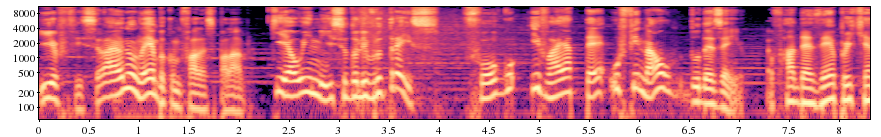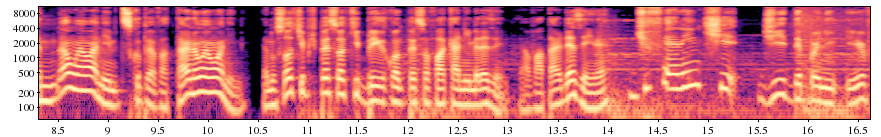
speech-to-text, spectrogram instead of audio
Earth, sei lá, eu não lembro como fala essa palavra, que é o início do livro 3, Fogo, e vai até o final do desenho. Eu falo desenho porque não é um anime. Desculpe, Avatar não é um anime. Eu não sou o tipo de pessoa que briga quando a pessoa fala que anime é desenho. Avatar é desenho, né? Diferente de The Burning Earth,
